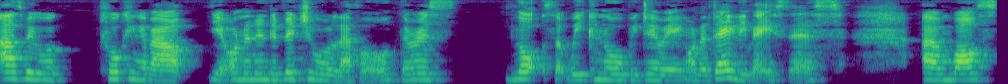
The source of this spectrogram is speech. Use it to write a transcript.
as we were talking about, you know, on an individual level, there is lots that we can all be doing on a daily basis. Um, whilst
